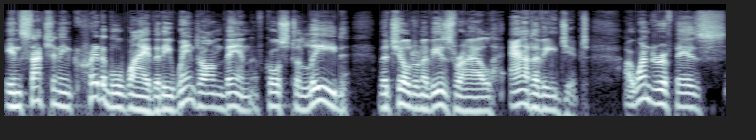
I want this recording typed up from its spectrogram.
in such an incredible way that he went on then, of course, to lead the children of Israel out of Egypt. I wonder if there's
